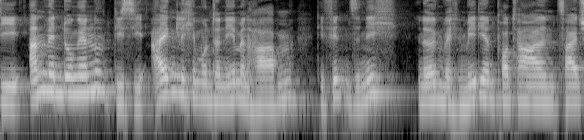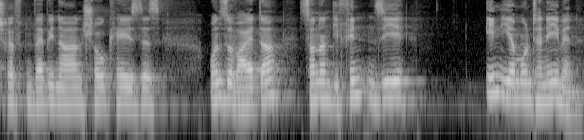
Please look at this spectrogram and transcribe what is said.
die Anwendungen, die Sie eigentlich im Unternehmen haben, die finden Sie nicht in irgendwelchen Medienportalen, Zeitschriften, Webinaren, Showcases und so weiter, sondern die finden Sie in Ihrem Unternehmen,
